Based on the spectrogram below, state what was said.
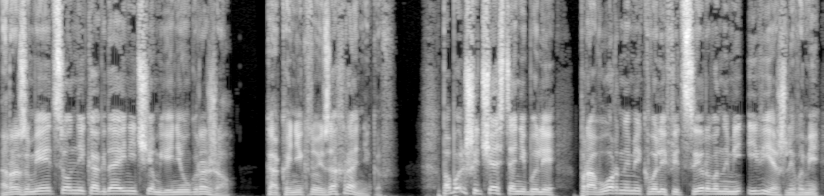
Разумеется, он никогда и ничем ей не угрожал, как и никто из охранников. По большей части они были проворными, квалифицированными и вежливыми,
